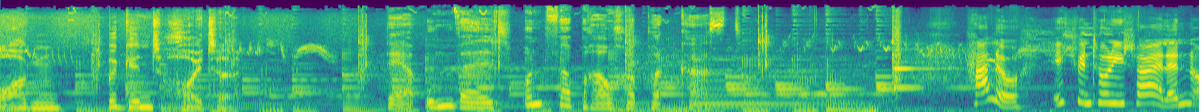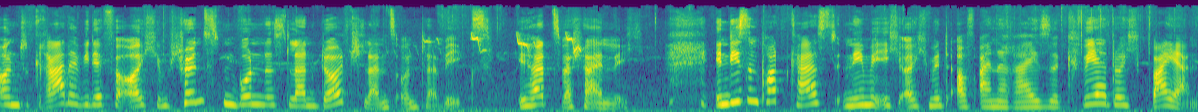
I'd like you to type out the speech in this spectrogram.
Morgen beginnt heute. Der Umwelt- und Verbraucher-Podcast. Hallo, ich bin Toni Scheuerlen und gerade wieder für euch im schönsten Bundesland Deutschlands unterwegs. Ihr hört's wahrscheinlich. In diesem Podcast nehme ich euch mit auf eine Reise quer durch Bayern.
